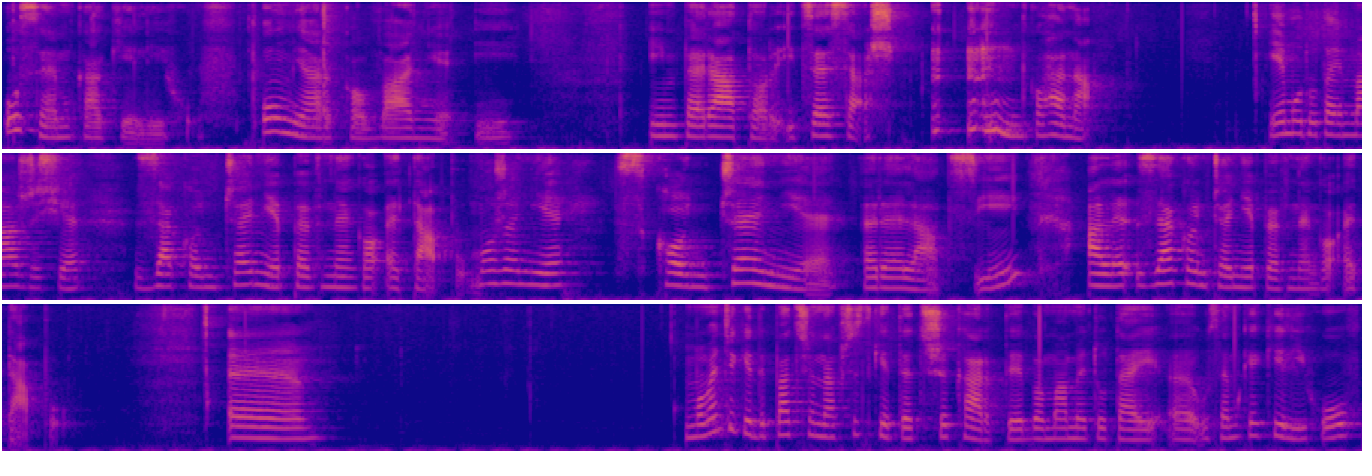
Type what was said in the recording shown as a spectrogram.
Ósemka kielichów, umiarkowanie i imperator i cesarz. Kochana, jemu tutaj marzy się zakończenie pewnego etapu. Może nie skończenie relacji, ale zakończenie pewnego etapu. Yy w momencie, kiedy patrzę na wszystkie te trzy karty, bo mamy tutaj e, ósemkę kielichów,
